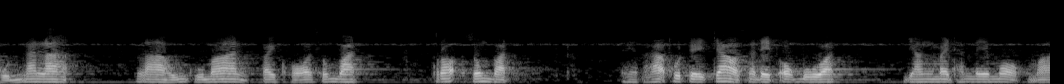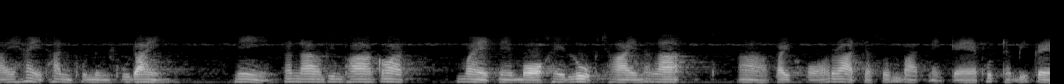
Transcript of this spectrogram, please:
หุนนั่นละลาหุนกุมารไปขอสมบัติ เพราะสมบัติพระพุทธเจ้าเสด็จออกบวชยังไม่ทันได้มอบหมายให้ท่านผู้หนึ่งผู้ใด นี่พระนางพิมพาก็ไม่ใช่บอกให้ลูกชายนั่นละ ไปขอราชสมบัติเนี่ยแก่พุทธบิแก่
